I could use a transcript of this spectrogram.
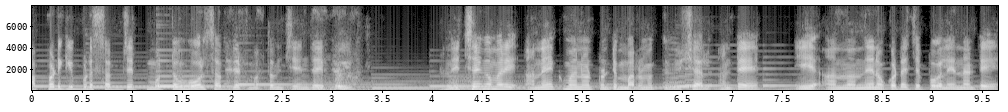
అప్పటికి ఇప్పుడు సబ్జెక్ట్ మొత్తం హోల్ సబ్జెక్ట్ మొత్తం చేంజ్ అయిపోయి నిశ్చయంగా మరి అనేకమైనటువంటి మరణముక్తి విషయాలు. అంటే ఏ నేను ఒకటే చెప్పగలను ఏంటంటే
